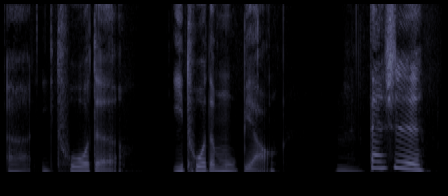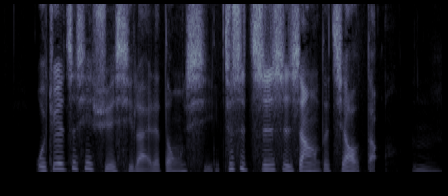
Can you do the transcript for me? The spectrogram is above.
呃依托的依托的目标。嗯，但是我觉得这些学习来的东西，就是知识上的教导，嗯，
